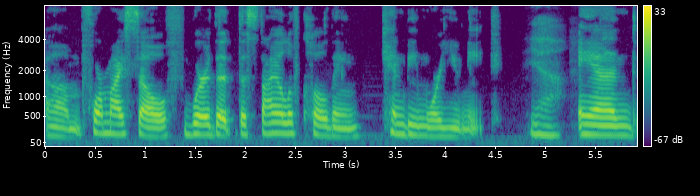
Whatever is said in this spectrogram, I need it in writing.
um, for myself where the the style of clothing can be more unique Yeah. and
